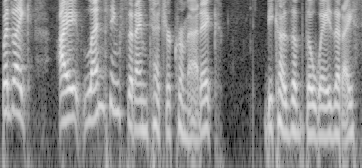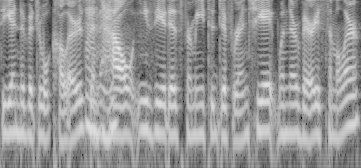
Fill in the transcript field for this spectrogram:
But like I Len thinks that I'm tetrachromatic because of the way that I see individual colors and mm-hmm. how easy it is for me to differentiate when they're very similar.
